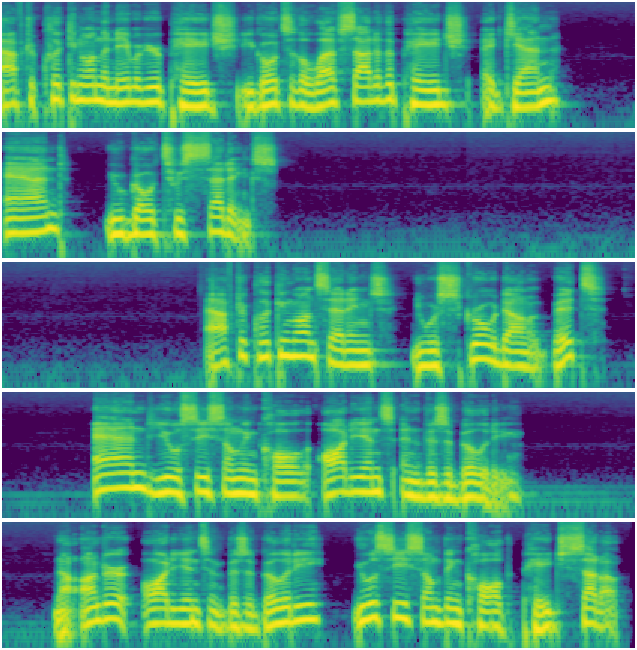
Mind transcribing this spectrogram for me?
After clicking on the name of your page, you go to the left side of the page again, and you go to Settings. After clicking on Settings, you will scroll down a bit, and you will see something called Audience and Visibility. Now, under Audience and Visibility, you will see something called Page Setup.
